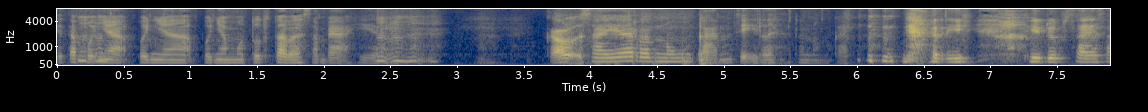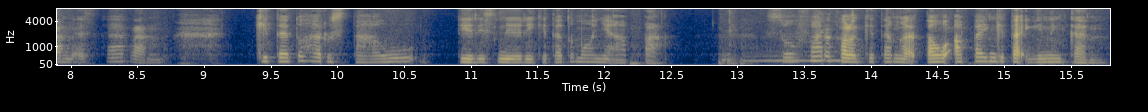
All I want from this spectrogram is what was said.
Kita punya punya punya mutu tuh tabah sampai akhir kalau saya renungkan cilah renungkan dari hidup saya sampai sekarang kita tuh harus tahu diri sendiri kita tuh maunya apa So far kalau kita nggak tahu apa yang kita inginkan,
